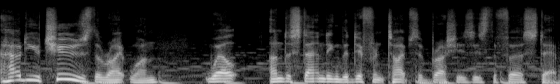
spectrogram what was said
how do you choose the right one? Well, understanding the different types of brushes is the first step.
